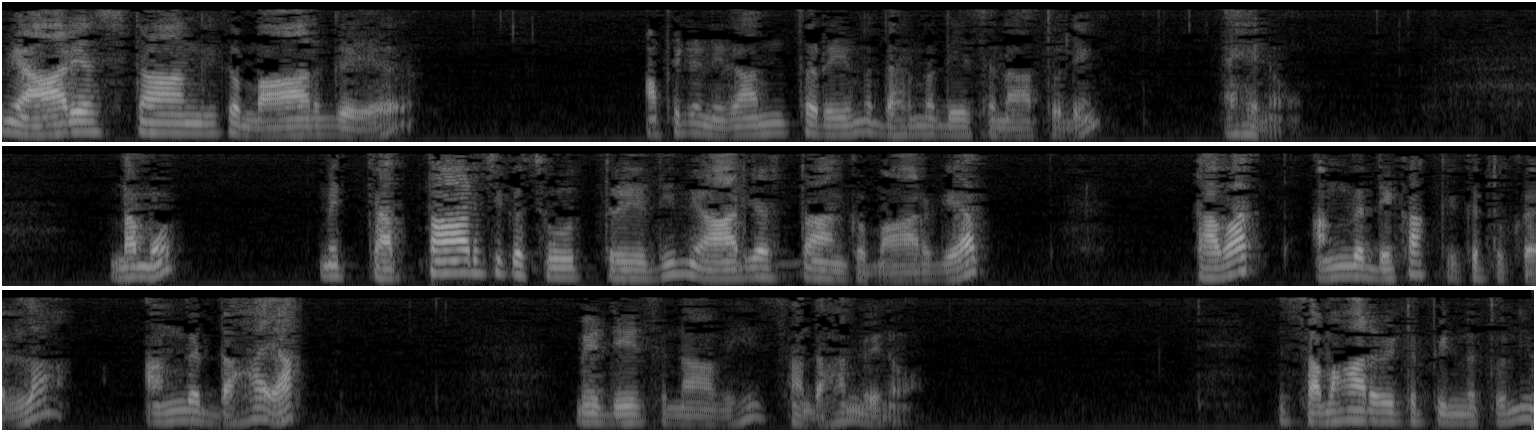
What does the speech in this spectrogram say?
මේ ආර්ය අෂ්ටාංගික මාර්ගය අපිට නිරන්තරයෙන්ම ධර්ම දේශනා තුළින් ඇහෙනවා. නමුත් මේ චත්තාර්චික සූත්‍රයේදී මේ ආර්ය අෂ්ටාංග මාර්ගයත් තවත් අංග දෙකක් එකතු කරලා අංග 10ක් මේ දේශනාවෙහි සඳහන් වෙනවා. සමහර විට පින්නතුනි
